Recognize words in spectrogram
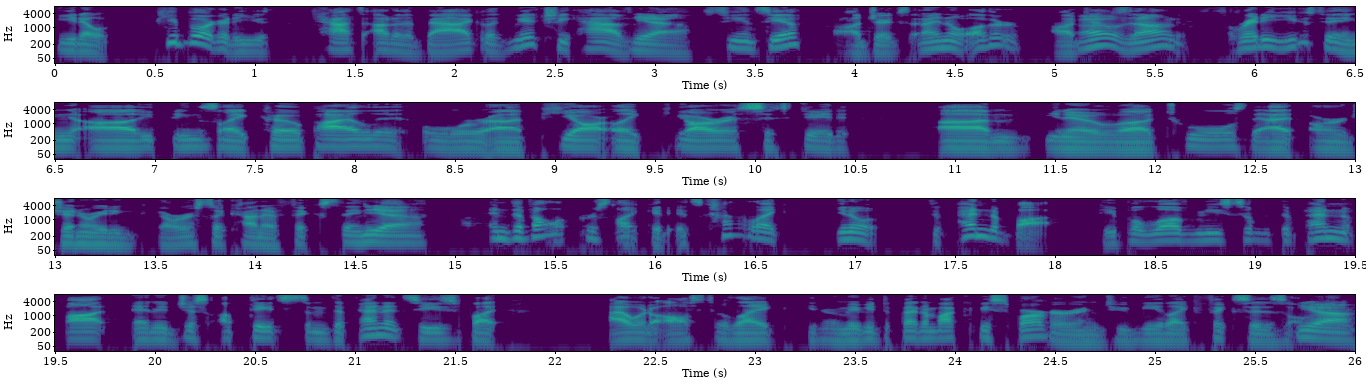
you know, people are going to use the cats out of the bag. Like, we actually have yeah CNCF projects, and I know other projects Oh, that are nice. already using uh, things like Copilot or uh, PR, like PR assisted, um, you know, uh, tools that are generating PRs to kind of fix things. yeah And developers like it. It's kind of like, you know, Dependabot. People love me some Dependabot, and it just updates some dependencies. But I would also like, you know, maybe Dependabot could be smarter and do me like fixes on yeah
